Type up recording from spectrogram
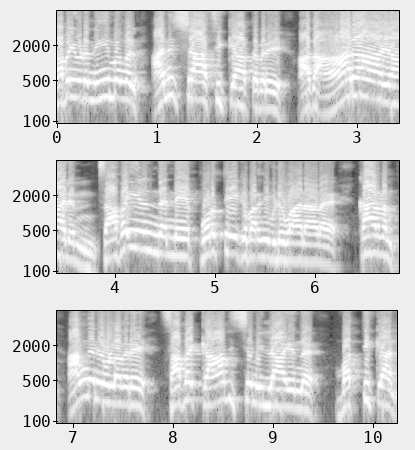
സഭയുടെ നിയമങ്ങൾ അനുശാസിക്കാത്തവരെ അത് ആരായാലും സഭയിൽ നിന്ന് തന്നെ പുറത്തേക്ക് പറഞ്ഞു വിടുവാനാണ്. കാരണം അങ്ങനെയുള്ളവരെ സഭയ്ക്ക് ആവശ്യമില്ല എന്ന് വത്തിക്കാൻ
